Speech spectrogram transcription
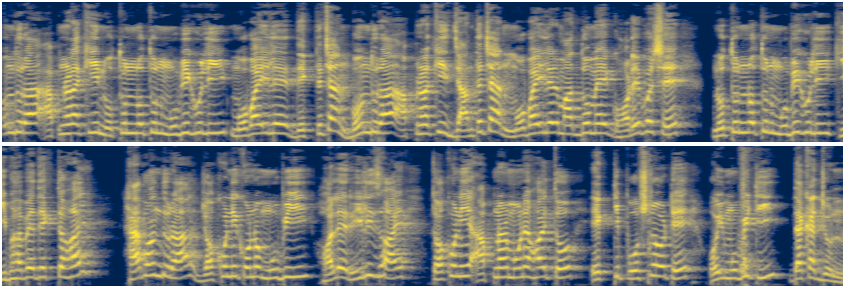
বন্ধুরা, আপনারা কি নতুন নতুন মুভিগুলি মোবাইলে দেখতে চান? বন্ধুরা, আপনারা কি জানতে চান মোবাইলের মাধ্যমে ঘরে বসে নতুন নতুন মুভিগুলি কীভাবে দেখতে হয়? হ্যাঁ বন্ধুরা, যখনই কোনো মুভি হলে রিলিজ হয়, তখনই আপনার মনে হয়তো একটি প্রশ্ন ওঠে ওই মুভিটি দেখার জন্য।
